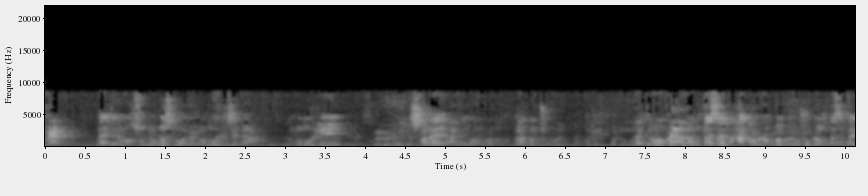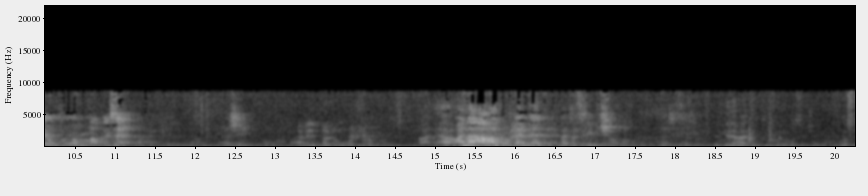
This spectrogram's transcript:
فعلا لكن المقصود بالغسل هو حضور الجماعه حضور الايه؟ الصلاة يعني بالك والجمعه لكن هو فعلا لو اغتسل حتى لو نقول بالوجوب لو اغتسل في يوم يوم لا اجزاء ماشي؟ أنا أرى أنه لا مانع. لا تثريب إن شاء الله. الغسل غسل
